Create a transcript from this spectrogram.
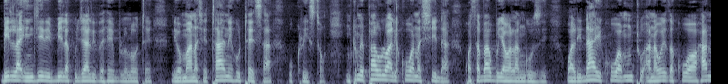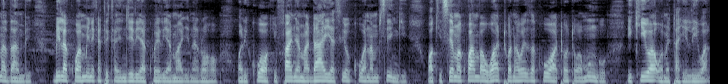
Bila injili bila kujali dhehebu lolote ndiyo maana shetani hutesa ukristo. Mtume paulo alikuwa na shida kwa sababu ya walanguzi. Walidai kuwa mtu anaweza kuwa hana dhambi bila kuamini katika injili ya kweli ya maji na roho. Walikuwa wakifanya madai yasiyokuwa na msingi wakisema kwamba watu wanaweza kuwa watoto wa mungu ikiwa wametahiliwa.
